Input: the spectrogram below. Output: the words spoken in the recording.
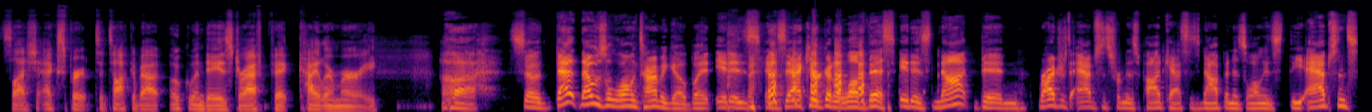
slash expert to talk about Oakland A's draft pick Kyler Murray. Uh, so that that was a long time ago, but it is and Zach, you're gonna love this. It has not been Rodger's absence from this podcast has not been as long as the absence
